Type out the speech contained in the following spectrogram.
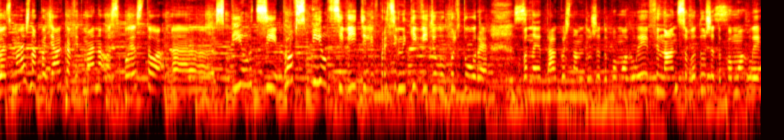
Безмежна подяка від мене особисто е, спілці, профспілці відділів, працівників відділу культури. Вони також нам дуже допомогли, фінансово дуже допомогли.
